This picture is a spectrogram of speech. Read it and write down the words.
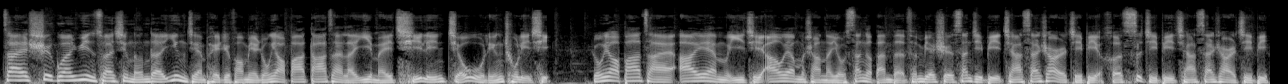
在事关运算性能的硬件配置方面，荣耀八搭载了一枚麒麟九五零处理器。荣耀八在 R A M 以及 ROM 上呢有三个版本，分别是三 GB 加三十二 GB 和四 GB 加三十二 GB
